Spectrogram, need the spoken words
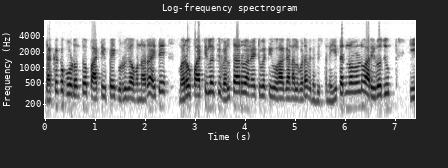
దక్కకపోవడంతో పార్టీపై గుర్రుగా ఉన్నారు. అయితే మరో పార్టీలోకి వెళ్తారు అనేటువంటి ఊహాగానాలు కూడా వినిపిస్తున్నాయి. ఈ తరుణంలో వారు ఈ రోజు ఈ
